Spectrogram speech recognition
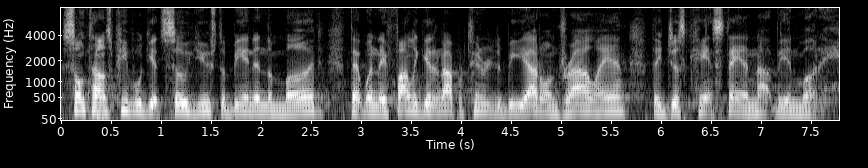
Sometimes people get so used to being in the mud that when they finally get an opportunity to be out on dry land, they just can't stand not being muddy.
